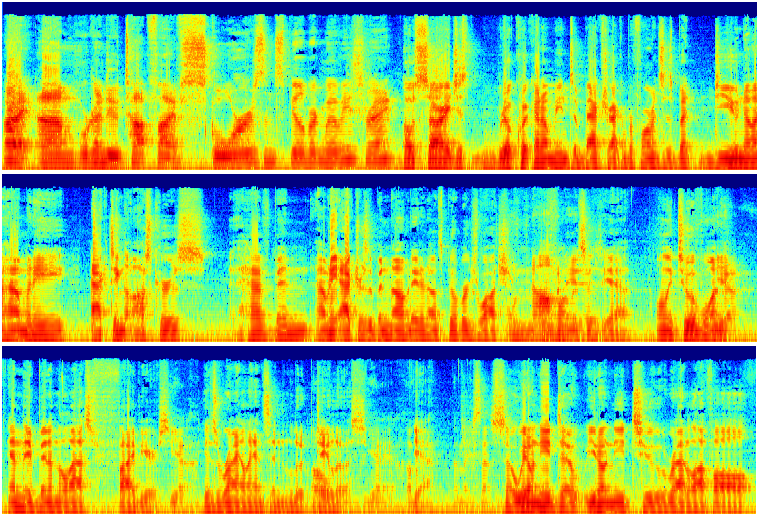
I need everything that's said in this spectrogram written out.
All right, um, we're going to do top five scores in Spielberg movies, right? Oh, sorry. Just real quick. I don't mean to backtrack on performances, but do you know how many acting Oscars have been? How many actors have been nominated on Spielberg's watch? for nominated? performances? Yeah, only two have won. Yeah. and they've been in the last five years. Yeah. is Rylance and Lu- Day Lewis. Yeah, yeah. Okay. Yeah. That makes sense. So we don't need to. You don't need to rattle off all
